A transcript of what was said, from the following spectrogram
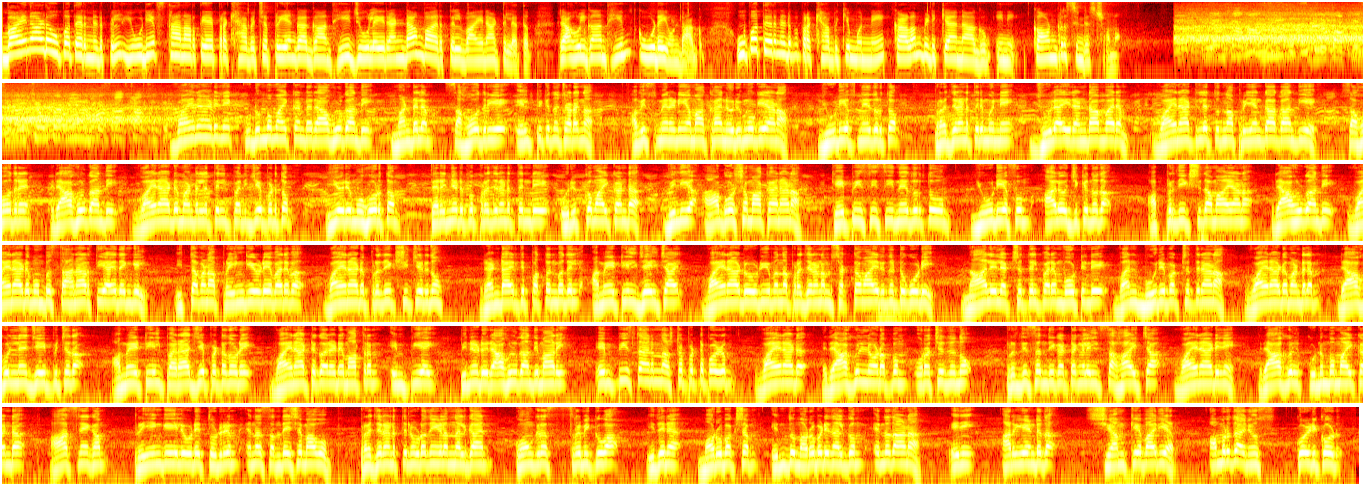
വയനാട് ഉപതെരഞ്ഞെടുപ്പിൽ U D F സ്ഥാനാർത്ഥിയായി പ്രഖ്യാപിച്ച പ്രിയങ്ക ഗാന്ധി ജൂലൈ രണ്ടാം വാരത്തിൽ വയനാട്ടിലെത്തും. രാഹുൽ ഗാന്ധിയും കൂടെയുണ്ടാകും. ഉപതെരഞ്ഞെടുപ്പ് പ്രഖ്യാപിക്കും മുന്നേ കളം പിടിക്കാനാകും ഇനി കോൺഗ്രസിന്റെ ശ്രമം. വയനാടിനെ കുടുംബമായി കണ്ട രാഹുൽ ഗാന്ധി മണ്ഡലം സഹോദരിയെ ഏൽപ്പിക്കുന്ന ചടങ്ങ് അവിസ്മരണീയമാക്കാൻ ഒരുങ്ങുകയാണ് യു നേതൃത്വം. പ്രചരണത്തിന് മുന്നേ ജൂലൈ രണ്ടാം വാരം വയനാട്ടിലെത്തുന്ന പ്രിയങ്ക ഗാന്ധിയെ സഹോദരൻ രാഹുൽ ഗാന്ധി വയനാട് മണ്ഡലത്തിൽ പരിചയപ്പെടുത്തും. ഒരു മുഹൂർത്തം തെരഞ്ഞെടുപ്പ് പ്രചരണത്തിന്റെ ഒരുക്കമായി കണ്ട് വലിയ ആഘോഷമാക്കാനാണ് കെ പി സി സി നേതൃത്വവും യു ഡി എഫും ആലോചിക്കുന്നത്. അപ്രതീക്ഷിതമായാണ് രാഹുൽ ഗാന്ധി വയനാട് മുമ്പ് സ്ഥാനാർത്ഥിയായതെങ്കിൽ ഇത്തവണ പ്രിയങ്കയുടെ വരവ് വയനാട് പ്രതീക്ഷിച്ചിരുന്നു. രണ്ടായിരത്തി പത്തൊൻപതിൽ അമേഠിയിൽ ജയിച്ചാൽ വയനാട് ഒഴിയുമെന്ന പ്രചരണം ശക്തമായിരുന്നിട്ടുകൂടി നാല് ലക്ഷത്തിൽ പരം വോട്ടിന്റെ വൻ ഭൂരിപക്ഷത്തിനാണ് വയനാട് മണ്ഡലം രാഹുലിനെ ജയിപ്പിച്ചത്. അമേഠിയിൽ പരാജയപ്പെട്ടതോടെ വയനാട്ടുകാരുടെ മാത്രം എം ആയി പിന്നീട് രാഹുൽ ഗാന്ധി മാറി. എം പി സ്ഥാനം നഷ്ടപ്പെട്ടപ്പോഴും വയനാട് രാഹുലിനോടൊപ്പം ഉറച്ചുനിന്നു പ്രതിസന്ധി ഘട്ടങ്ങളിൽ സഹായിച്ച വയനാടിനെ രാഹുൽ കുടുംബമായി കണ്ട് ആ സ്നേഹം പ്രിയങ്കയിലൂടെ തുടരും എന്ന സന്ദേശമാവും പ്രചരണത്തിനുടനീളം നൽകാൻ കോൺഗ്രസ് ശ്രമിക്കുക. ഇതിന് മറുപക്ഷം എന്തു മറുപടി നൽകും എന്നതാണ് ഇനി അറിയേണ്ടത്. Shyam K Warrier Amrita news Kozhikode.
